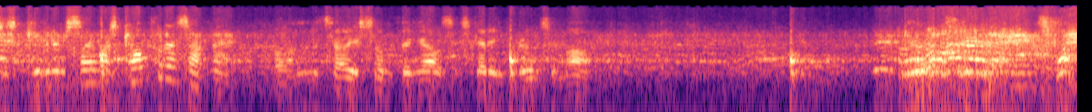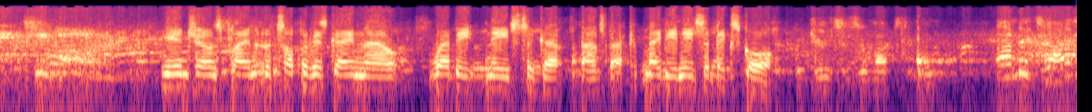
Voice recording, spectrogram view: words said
just giving him so much confidence up there. Well, I'm going to tell you something else. It's getting through to Mark. 121. Ian Jones playing at the top of his game now. Webby needs to go, bounce back. Maybe he needs a big score. Produces a maximum. And it has.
